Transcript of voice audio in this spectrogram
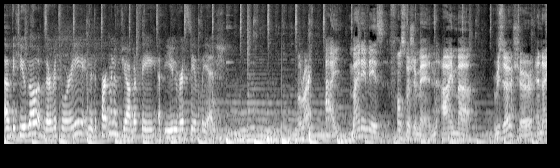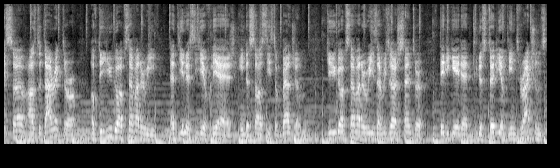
of the Hugo Observatory in the Department of Geography at the University of Liège. All right. Hi, my name is François Gemenne. I'm a researcher and I serve as the director of the Hugo Observatory at the University of Liège in the southeast of Belgium. The Hugo Observatory is a research center dedicated to the study of the interactions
